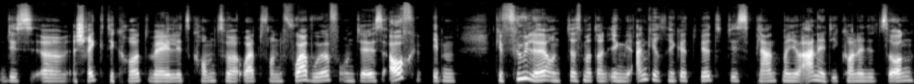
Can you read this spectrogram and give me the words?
das äh, erschreckt dich gerade, weil jetzt kommt so eine Art von Vorwurf und der ist auch eben Gefühle und dass man dann irgendwie angetriggert wird, das plant man ja auch nicht. Ich kann nicht sagen,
